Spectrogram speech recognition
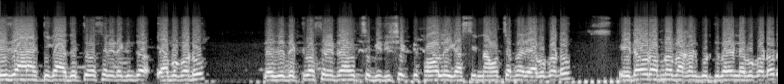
এই যে আর একটি গাছ দেখতে পাচ্ছেন, এটা কিন্তু অ্যাভোকাডো যে দেখতে পাচ্ছেন, এটা হচ্ছে বিদেশি একটি ফল। এই গাছটির নাম হচ্ছে আপনার অ্যাভোকাডো। এটাও আপনার বাগান করতে পারেন, অ্যাভোকাডোর।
